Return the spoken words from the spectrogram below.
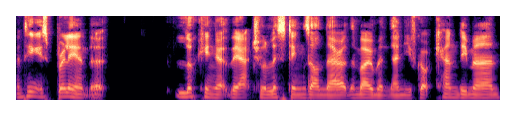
I think it's brilliant that looking at the actual listings on there at the moment, then you've got Candyman,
